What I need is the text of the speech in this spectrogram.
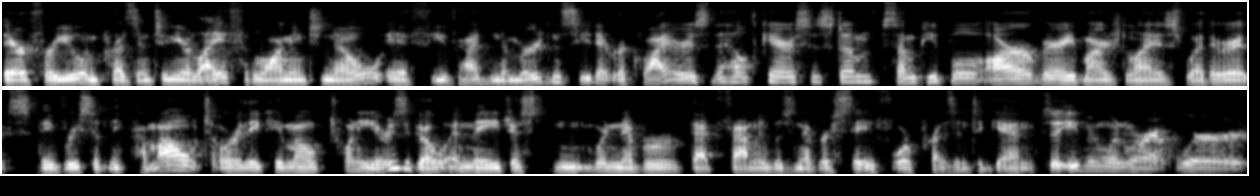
there for you and present in your life and want wanting to know if you've had an emergency that requires the healthcare system. Some people are very marginalized, whether it's they've recently come out or they came out 20 years ago and they just were never, that family was never safe or present again. So even when we're, we're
